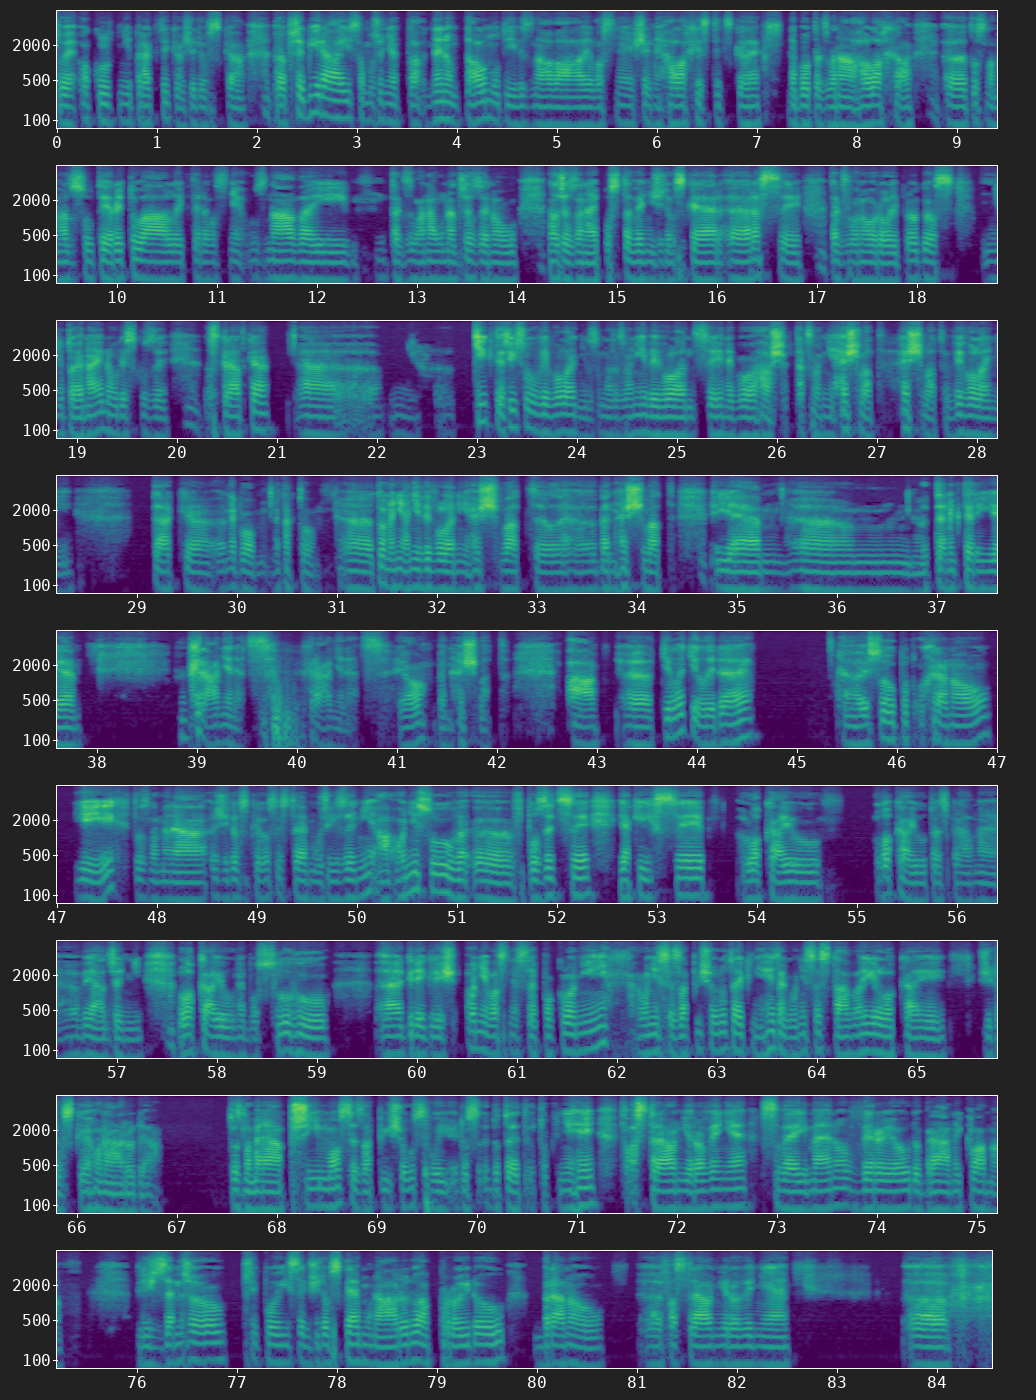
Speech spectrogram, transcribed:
To je okultní praktika židovská. E, přebírá ji samozřejmě ta, nejenom Talmud ji vyznává, ale vlastně všechny halachistické nebo takzvaná halacha, e, to znamená, to jsou ty rituály, které vlastně uznávají takzvanou nadřazenou, nadřazené postavení židovské e, rasy, takzvanou roli progos. To je na jinou diskuzi. Zkrátka, ti, kteří jsou vyvoleni, jsou nazvaní vyvolenci, nebo haš, takzvaní hešvat, hešvat, vyvolení, tak, eh, nebo takto, eh, to není ani vyvolený Hešvat, eh, Ben Hešvat je ten, který je chráněnec, chráněnec, jo, Ben Hešvat. A tihleti lidé jsou pod ochranou jejich, to znamená židovského systému řízení a oni jsou v, v pozici jakýchsi lokajů, lokajů, to je správné vyjádření, lokajů nebo sluhů, eh, kdy když oni vlastně se pokloní a oni se zapíšou do té knihy, tak oni se stávají lokaji židovského národa. To znamená, přímo se zapíšou svůj, do, do této knihy v astrální rovině, své jméno vyryjou do brány klama. Když zemřou, připojí se k židovskému národu a projdou branou eh, v astrální rovině Eh,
